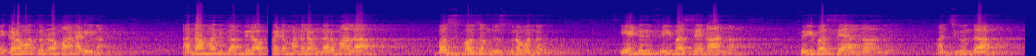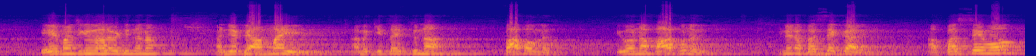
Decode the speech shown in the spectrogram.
ఎక్కడ పోతున్నారో మా అని అడిగిన. అన్న మాది గంభీరావుపేట మండలం నర్మాల బస్సు కోసం చూస్తున్నామన్నారు. ఏంటిది ఫ్రీ బస్సేనా అన్న? ఫ్రీ బస్సే అన్న మంచిగుందా అన్న? ఏ మంచిగా కాలబెట్టిందన్న? అని చెప్పి ఆ అమ్మాయి ఆమె గింత ఎత్తున్న పాప ఉన్నది. ఇగో నా పాప ఉన్నది. నేను బస్సు ఎక్కాలి. ఆ బస్సు ఏమో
